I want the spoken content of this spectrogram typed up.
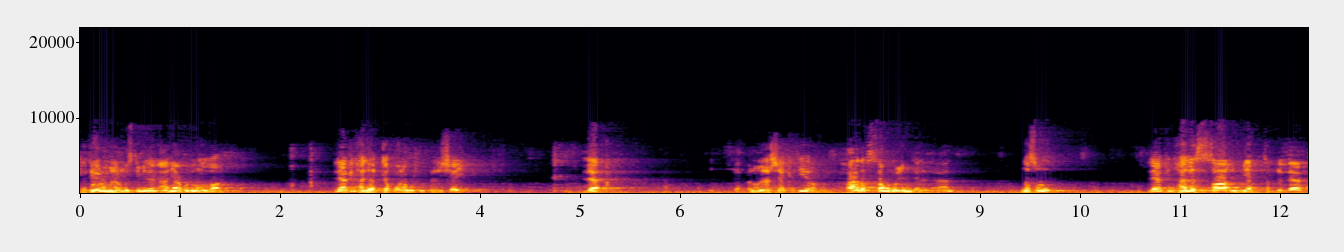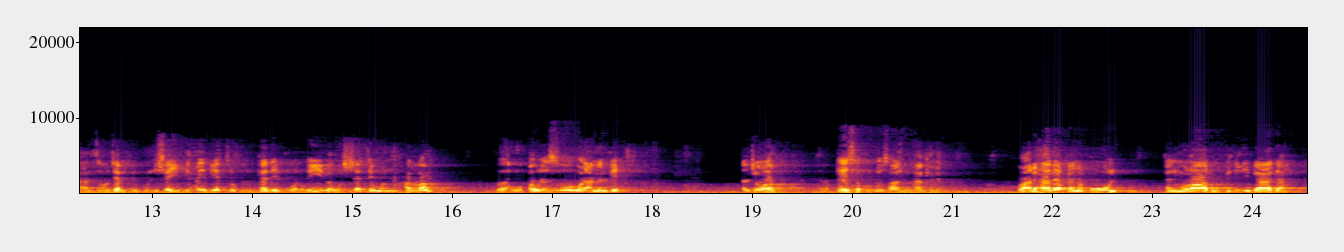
كثير من المسلمين الآن يعبدون الله. لكن هل يتقونه في كل شيء؟ لا. يفعلون أشياء كثيرة. هذا الصوم عندنا الآن نصوم. لكن هل الصائم يتقي الله عز وجل في كل شيء بحيث يترك الكذب والغيبة والشتم والمحرم وقول الزور والعمل به؟ الجواب ليس كل صائم هكذا. وعلى هذا فنقول المراد بالعبادة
